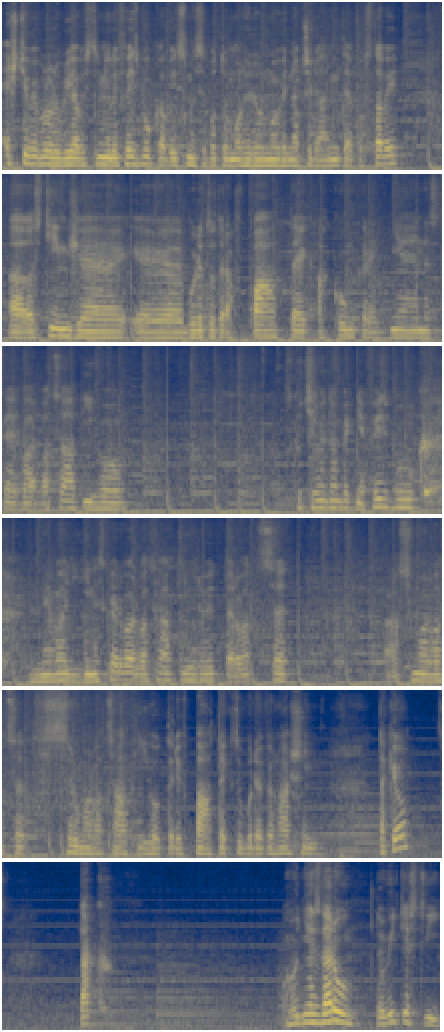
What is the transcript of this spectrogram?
Ještě by bylo dobré, abyste měli Facebook, aby jsme se potom mohli domluvit na předání té postavy. S tím, že bude to teda v pátek a konkrétně dneska je 22. Skočil mi tam pěkně Facebook, nevadí, dneska je 22. 29, 20, 28, 27. tedy v pátek to bude vyhlášení. Tak jo, tak hodně zdaru do vítězství.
